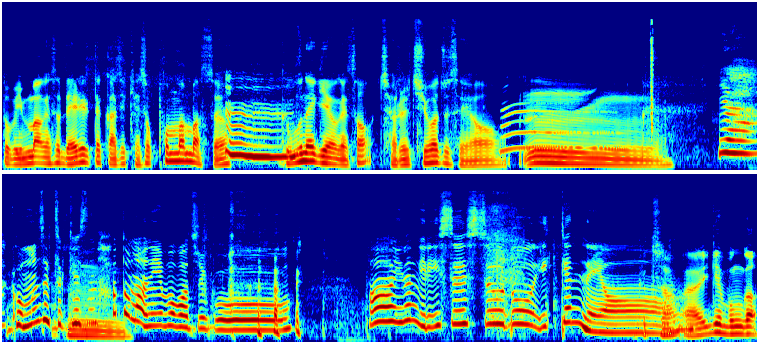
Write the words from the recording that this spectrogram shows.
또 민망해서 내릴 때까지 계속 폰만 봤어요. 음. 그분의 기억에서 저를 지워주세요. 음. 야, 검은색 자켓은 음. 하도 많이 입어가지고. 아, 이런 일이 있을 수도 있겠네요. 그쵸. 아, 이게 뭔가,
